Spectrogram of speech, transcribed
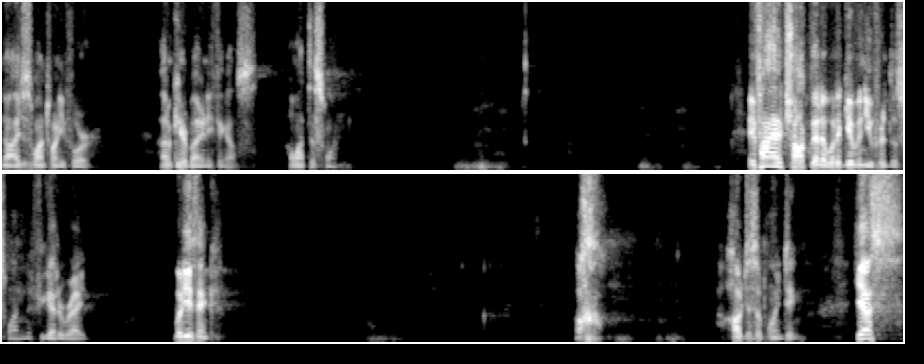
No, I just want 24. I don't care about anything else. I want this one. If I had chocolate, I would have given you for this one if you get it right. What do you think? Ugh, how disappointing. Yes.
